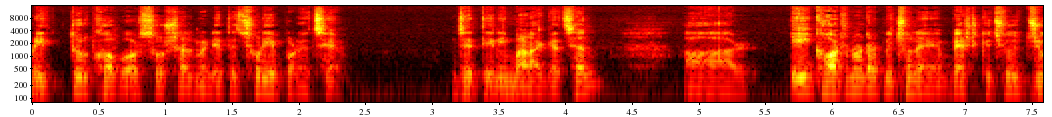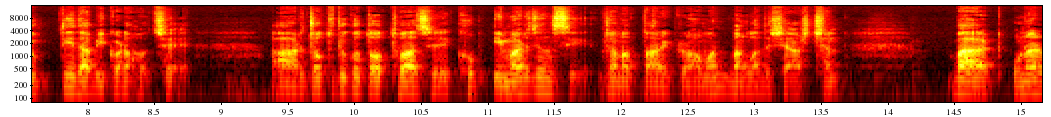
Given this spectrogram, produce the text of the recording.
মৃত্যুর খবর সোশ্যাল মিডিয়াতে ছড়িয়ে পড়েছে, যে তিনি মারা গেছেন। আর এই ঘটনাটার পিছনে বেশ কিছু যুক্তি দাবি করা হচ্ছে। আর যতটুকু তথ্য আছে, খুব ইমার্জেন্সি জনাব তারেক রহমান বাংলাদেশে আসছেন। বাট ওনার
